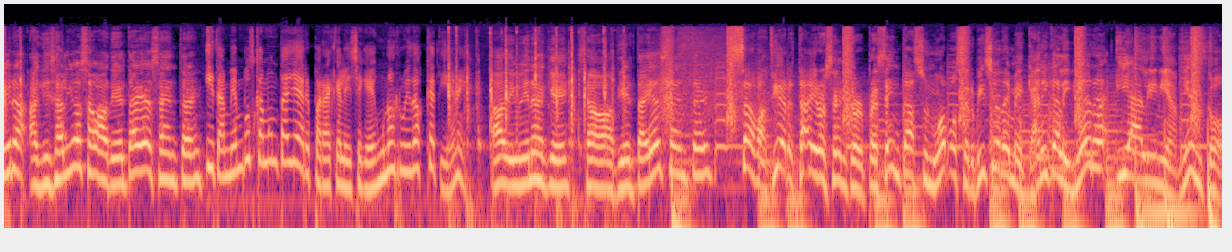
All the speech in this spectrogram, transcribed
mira, aquí salió Sabatier Tire Center. Y también buscamos un taller para que le chequen unos ruidos que tiene. Adivina qué, Sabatier Tire Center. Sabatier Tire Center presenta su nuevo servicio de mecánica liviana y alineamiento.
